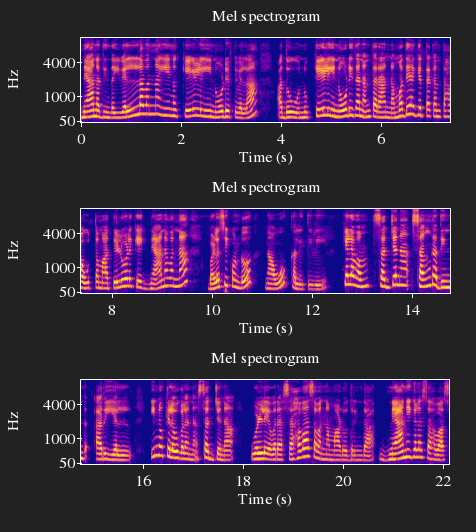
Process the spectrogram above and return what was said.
ಜ್ಞಾನದಿಂದ ಇವೆಲ್ಲವನ್ನು ಏನು ಕೇಳಿ ನೋಡಿರ್ತೀವಲ್ಲ ಅದು ಕೇಳಿ ನೋಡಿದ ನಂತರ ನಮ್ಮದೇ ಆಗಿರ್ತಕ್ಕಂತಹ ಉತ್ತಮ ತಿಳುವಳಿಕೆ ಜ್ಞಾನವನ್ನು ಬಳಸಿಕೊಂಡು ನಾವು ಕಲಿತೀವಿ. ಕೆಲವಂ ಸಜ್ಜನ ಸಂಘದಿಂದ ಅರಿಯಲ್. ಇನ್ನು ಕೆಲವುಗಳನ್ನು ಸಜ್ಜನ, ಒಳ್ಳೆಯವರ ಸಹವಾಸವನ್ನು ಮಾಡೋದರಿಂದ ಜ್ಞಾನಿಗಳ ಸಹವಾಸ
